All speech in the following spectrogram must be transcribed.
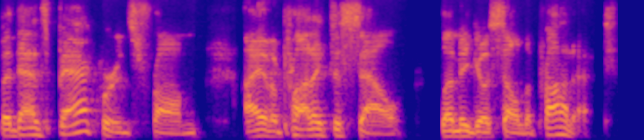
But that's backwards from I have a product to sell. Let me go sell the product.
